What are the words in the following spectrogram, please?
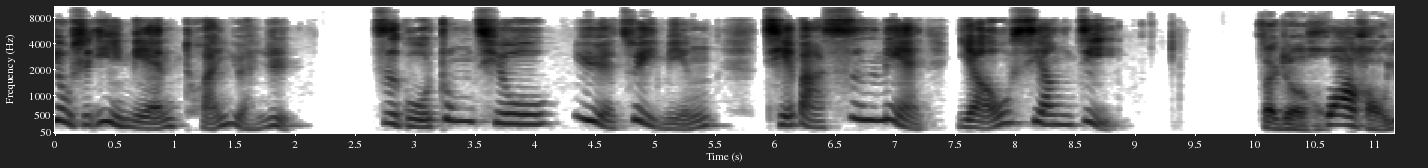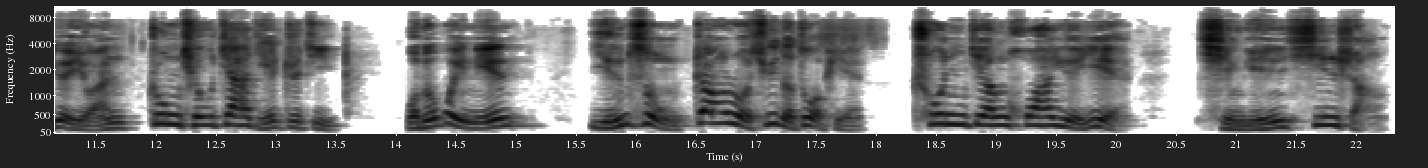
又是一年团圆日。自古中秋月最明，且把思念遥相寄。在这花好月圆、中秋佳节之际，我们为您吟诵张若虚的作品。《春江花月夜》，请您欣赏。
